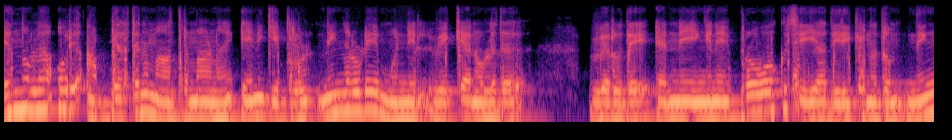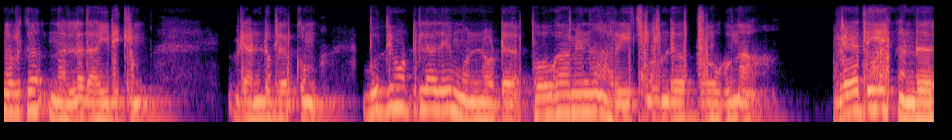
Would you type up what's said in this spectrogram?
എന്നുള്ള ഒരു അഭ്യർത്ഥന മാത്രമാണ് എനിക്കിപ്പോൾ നിങ്ങളുടെ മുന്നിൽ വെക്കാനുള്ളത്. വെറുതെ എന്നെ ഇങ്ങനെ പ്രൊവോക്ക് ചെയ്യാതിരിക്കുന്നതും നിങ്ങൾക്ക് നല്ലതായിരിക്കും. രണ്ടുപേർക്കും ബുദ്ധിമുട്ടില്ലാതെ മുന്നോട്ട് പോകാമെന്ന് അറിയിച്ചുകൊണ്ട് പോകുന്ന വേദയെ കണ്ട്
